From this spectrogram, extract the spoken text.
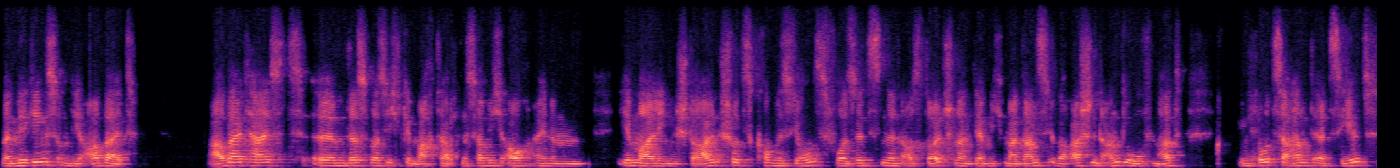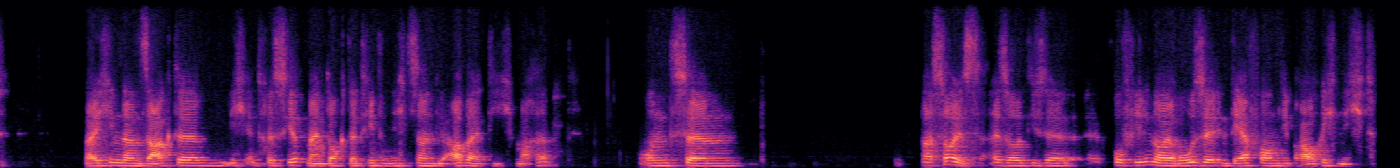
Bei mir ging es um die Arbeit. Arbeit heißt ähm, das, was ich gemacht habe. Das habe ich auch einem ehemaligen Strahlenschutzkommissionsvorsitzenden aus Deutschland, der mich mal ganz überraschend angerufen hat in kurzer Hand erzählt, weil ich ihm dann sagte, mich interessiert mein Doktortitel nicht, sondern die Arbeit, die ich mache. Und ähm, was soll's? Also diese Profilneurose in der Form, die brauche ich nicht.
